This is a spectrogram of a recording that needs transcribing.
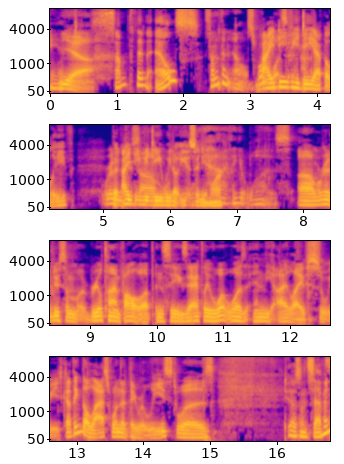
and Yeah. something else. Something else. What was it? iDVD, I believe. We're But gonna do iDVD some- we don't use anymore. Yeah, I think it was. Um, we're gonna do some real time follow up and see exactly what was in the iLife suite. I think the last one that they released was 2007.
